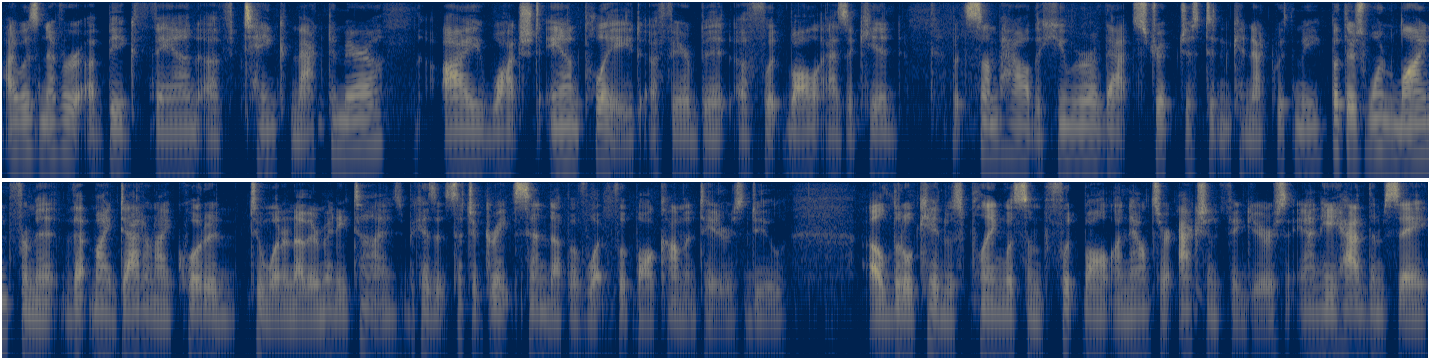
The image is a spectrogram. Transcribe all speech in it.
I was never a big fan of Tank McNamara. I watched and played a fair bit of football as a kid, but somehow the humor of that strip just didn't connect with me. But there's one line from it that my dad and I quoted to one another many times because it's such a great send-up of what football commentators do. A little kid was playing with some football announcer action figures, and he had them say,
